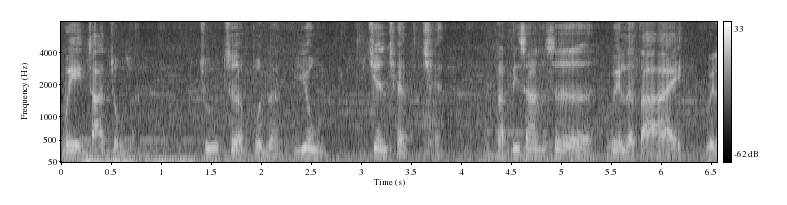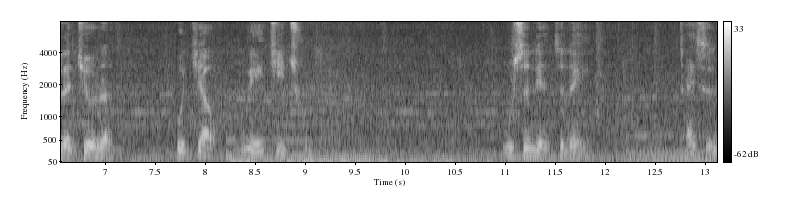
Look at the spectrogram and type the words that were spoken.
为大众的，组织不能用捐钱的钱。那第三是为了大爱，为了救人，不教为基础。五十年之内，才是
